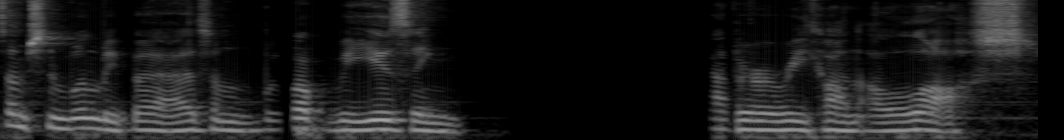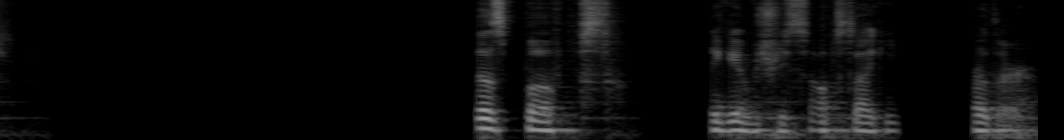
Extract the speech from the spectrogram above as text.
Assumption wouldn't be bad, and we'll probably be using cavalry recon a lot. Does buffs the self-stack even further.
